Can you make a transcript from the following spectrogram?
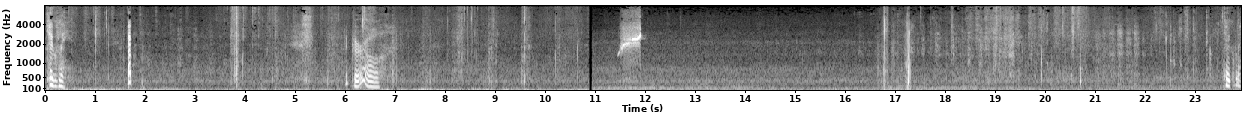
Okay, go play. Girl. Take play.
